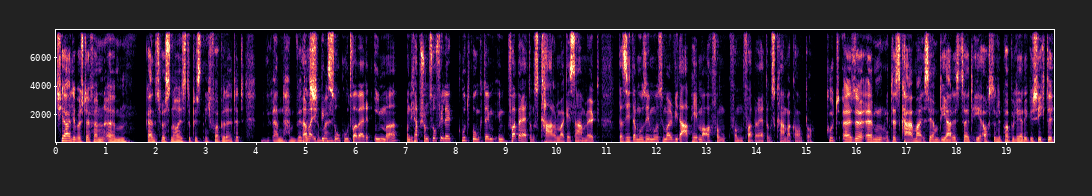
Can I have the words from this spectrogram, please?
Tja, lieber Stefan, ähm, Ganz was Neues, du bist nicht vorbereitet. Wann haben wir das aber schon ich bin so gut vorbereitet immer und ich habe schon so viele Gutpunkte im, im Vorbereitungskarma gesammelt, dass ich da muss ich muss mal wieder abheben auch vom, vom Vorbereitungskarma-Konto. Gut, also ähm, das Karma ist ja um die Jahreszeit eh auch so eine populäre Geschichte.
